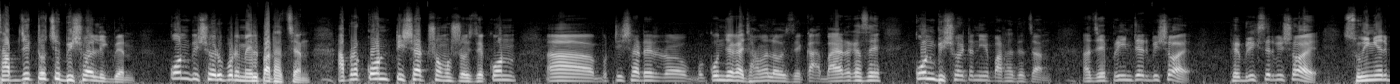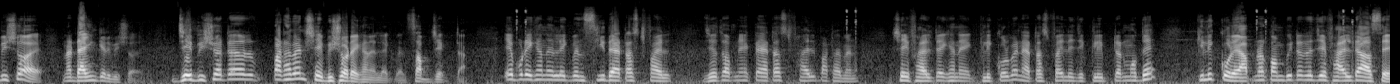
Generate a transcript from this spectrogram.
সাবজেক্ট হচ্ছে বিষয় লিখবেন, কোন বিষয়ের উপরে মেল পাঠাচ্ছেন, আপনার কোন টি শার্ট সমস্যা হয়েছে, কোন টি শার্টের কোন জায়গায় ঝামেলা হয়েছে বাইরের কাছে কোন বিষয়টা নিয়ে পাঠাতে চান? যে প্রিন্টের বিষয় ফেব্রিক্সের বিষয় সুইংয়ের বিষয়, না ডাইংকের বিষয়? যে বিষয়টার পাঠাবেন, সেই বিষয়টা এখানে লিখবেন সাবজেক্টটা এরপর এখানে লিখবেন সি দ্য অ্যাটাচড ফাইল যেহেতু আপনি একটা অ্যাটাচড ফাইল পাঠাবেন, সেই ফাইলটা এখানে ক্লিক করবেন। অ্যাটাচ ফাইলে যে ক্লিপটার মধ্যে ক্লিক করে আপনার কম্পিউটারে যে ফাইলটা আছে,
